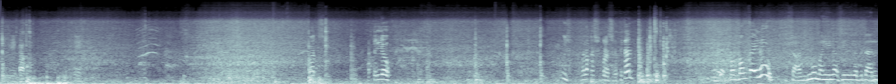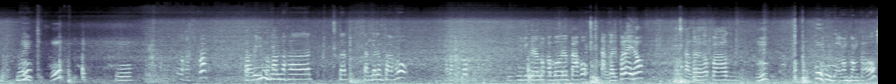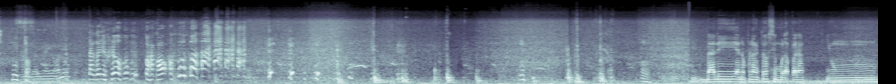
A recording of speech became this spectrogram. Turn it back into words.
Okay, Kap. Uy, malakas pala si Kapitan. Pambangkay no. Sabi mo, mahina si Kapitan. No? Oh? Oh. Malakas pa. Sabi mo, hindi ka. nakatanggal ang pako. Malakas pa. Hindi ka na makabawa ng pako. Tanggal pala eh no. Tanggal nga pag... Hmm? Oh, baka ang bangka oh. Tagal nga yung ano. Tanggal yung ano, pako. Bali, ano pa lang to, simula pa lang. Yung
